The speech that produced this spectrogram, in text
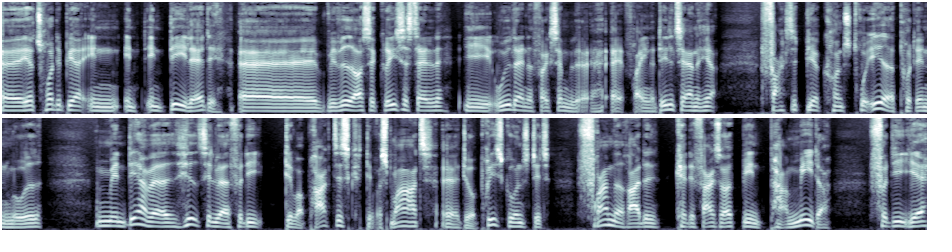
Øh, jeg tror, det bliver en, en, en del af det. Øh, vi ved også, at grisestalle i udlandet, for eksempel øh, fra en af deltagerne her, faktisk bliver konstrueret på den måde. Men det har været helt til været, fordi det var praktisk, det var smart, øh, det var prisgunstigt. Fremadrettet kan det faktisk også blive en parameter, fordi ja,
